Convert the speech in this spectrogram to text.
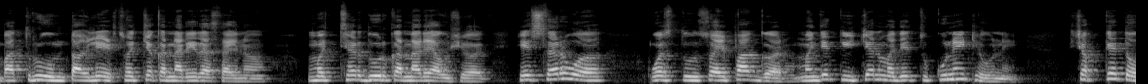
बाथरूम टॉयलेट स्वच्छ करणारी रसायनं मच्छर दूर करणारे औषध हे सर्व वस्तू स्वयंपाकघर म्हणजे किचनमध्ये चुकूनही ठेवू नये. शक्यतो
